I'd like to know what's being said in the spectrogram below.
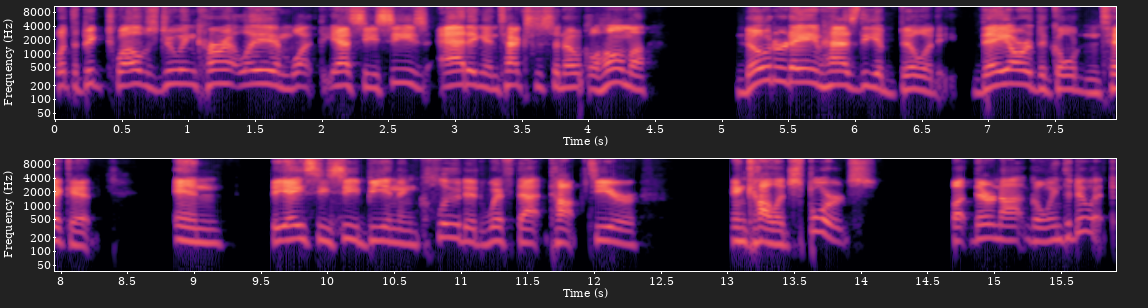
what the Big 12 is doing currently and what the SEC is adding in Texas and Oklahoma, Notre Dame has the ability. They are the golden ticket in the ACC being included with that top tier in college sports, but they're not going to do it.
